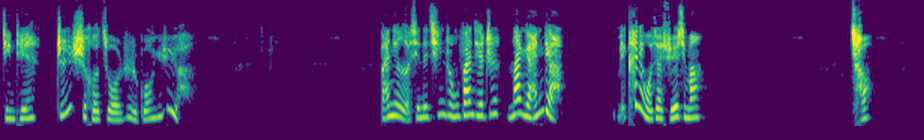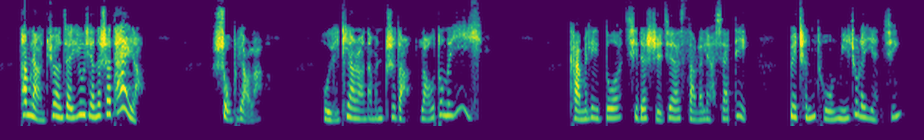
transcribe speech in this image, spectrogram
今天真适合做日光浴啊！把你恶心的青虫番茄汁拿远点儿！没看见我在学习吗？瞧，他们俩居然在悠闲的晒太阳，受不了了！我一定要让他们知道劳动的意义。卡梅利多气得使劲扫了两下地。被尘土迷住了眼睛。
